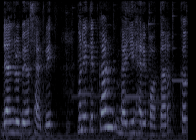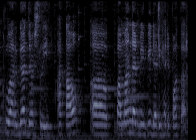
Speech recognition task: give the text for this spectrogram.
dan Rubeus Hagrid menitipkan bayi Harry Potter ke keluarga Dursley atau uh, paman dan bibi dari Harry Potter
